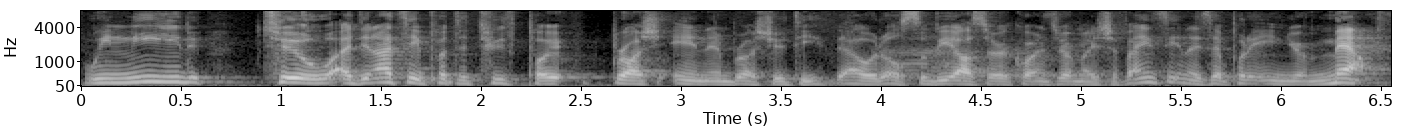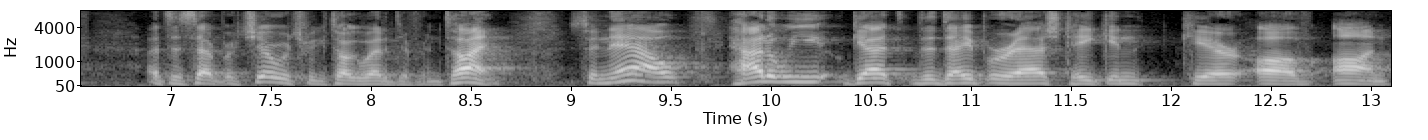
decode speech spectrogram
we need to, I did not say put the toothbrush in and brush your teeth. That would also be also according to Rabbi Feinstein. I said put it in your mouth. That's a separate chair, which we can talk about at a different time. So now, how do we get the diaper rash taken care of on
